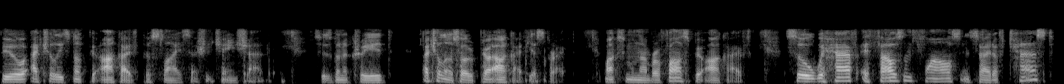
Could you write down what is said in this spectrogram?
per. Actually, it's not per archive per slice. I should change that. So it's gonna create. Actually, no, sorry, per archive. Yes, correct. Maximum number of files per archive. So we have a thousand files inside of test,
